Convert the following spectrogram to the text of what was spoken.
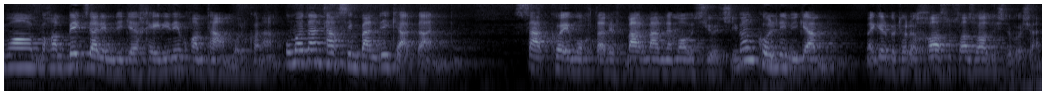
ما می‌خوام بگذاریم دیگه خیلی نمی‌خوام تحمل کنم. اومدن تقسیم بندی کردن. سبک های مختلف مرمر نما و چی و چی. من کلی میگم مگر به طور خاص و سال داشته باشن.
